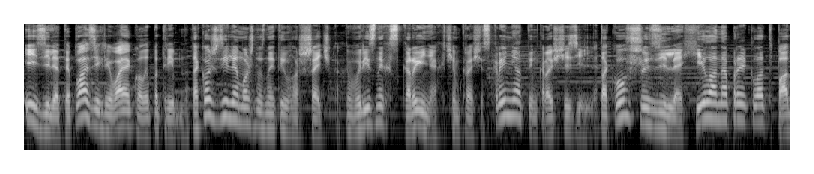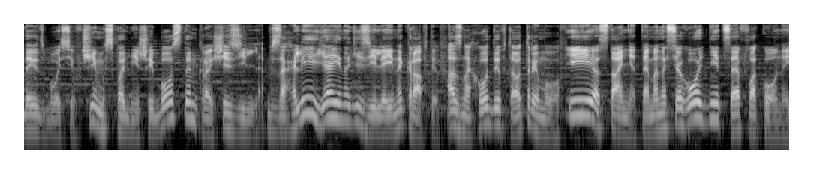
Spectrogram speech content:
І зілля тепла зігріває, коли потрібно. Також зілля можна знайти в горшечках, в різних скринях. Чим краще скриня, тим краще зілля. Також зілля хіла, наприклад, падають з босів. Чим складніший бос, тим краще зілля. Взагалі, я іноді зілля і не крафтив, а знаходив та отримував. І остання тема на сьогодні це флакони.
